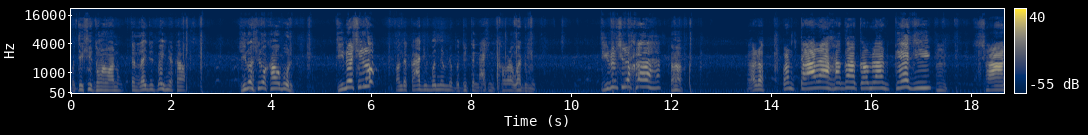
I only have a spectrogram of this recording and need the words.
બધું શું જોણવાનું? તને લઈ દીધું બેસ ને ખાવ. ઝીનો શીરો ખાવો બોલ. ઝીનો શીરો અંદર કાજુ બદામ ને બધું તને નાખીને ખવડાવ વાઢું ઝીનો શીરો ખાવા? હા. હાલો. પણ તારા હાગા કમલા કેજી? શાન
